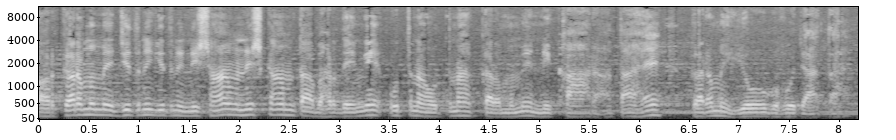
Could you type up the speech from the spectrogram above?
और कर्म में जितनी जितनी निशाम, निष्कामता भर देंगे, उतना उतना कर्म में निखार आता है, कर्म योग हो जाता है।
